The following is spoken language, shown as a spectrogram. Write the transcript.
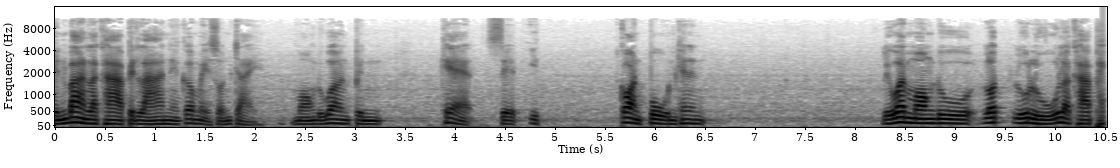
เห็นบ้านราคาเป็นล้านเนี่ยก็ไม่สนใจ มองดูว่ามันเป็นแค่เศษอิฐก้อนปูนแค่นั้น หรือว่ามองดูรถหรูๆราคาแพ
